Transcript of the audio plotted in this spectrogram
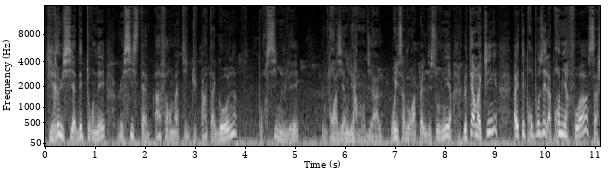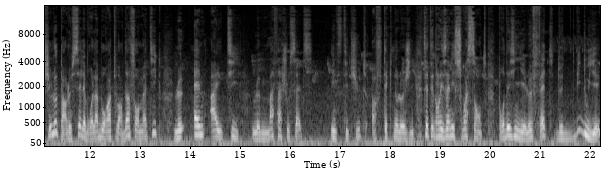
qui réussit à détourner le système informatique du Pentagone pour simuler une troisième guerre mondiale. Oui, ça vous rappelle des souvenirs. Le terme hacking a été proposé la première fois, sachez-le, par le célèbre laboratoire d'informatique, le MIT, le Massachusetts Institute of Technology. C'était dans les années 60 pour désigner le fait de bidouiller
